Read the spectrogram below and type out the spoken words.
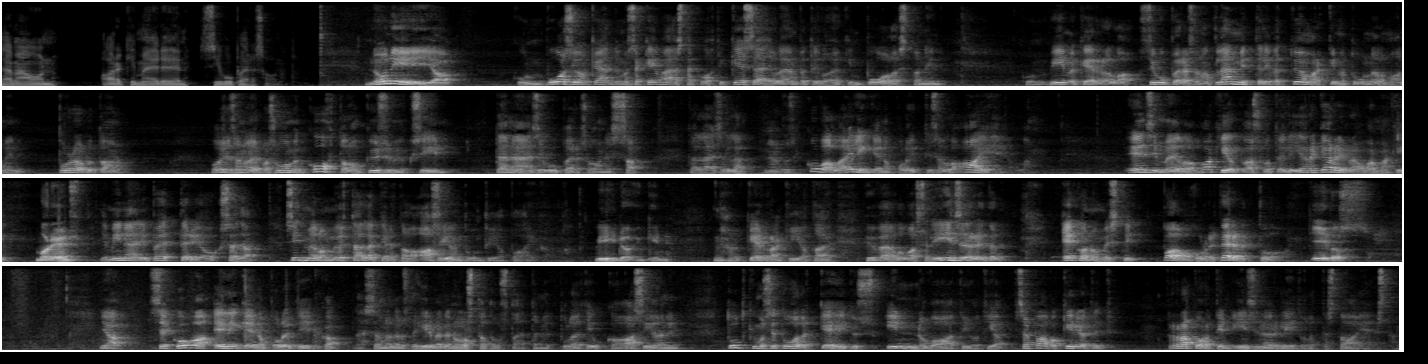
Tämä on Arkimedeen sivupersoonat. No niin, ja kun vuosi on kääntymässä keväästä kohti kesää jo lämpötilojakin puolesta, niin kun viime kerralla sivuperäsanat lämmittelivät työmarkkinatunnelmaa, niin pureudutaan, voisin sanoa jopa Suomen kohtalon kysymyksiin tänään sivupersoonissa tällaisella kovalla elinkeinopoliittisella aiheella. Ensin meillä on vakiokasvot, eli Jari, Jari Rauhamäki. Morjens. Ja minä, eli Petteri Oksa. Ja sitten meillä on myös tällä kertaa asiantuntija paikalla. Vihdoinkin. Kerrankin jotain hyvää luvassa. Eli insinööriltä ekonomisti Paavo Hurri, tervetuloa. Kiitos. Ja se kova elinkeinopolitiikka, tässä on tämmöistä hirveätä nostatusta, että nyt tulee tiukkaa asiaa, niin tutkimus- ja tuotekehitys, innovaatiot. Ja sä Paavo kirjoitit raportin Insinööriliitolle tästä aiheesta.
